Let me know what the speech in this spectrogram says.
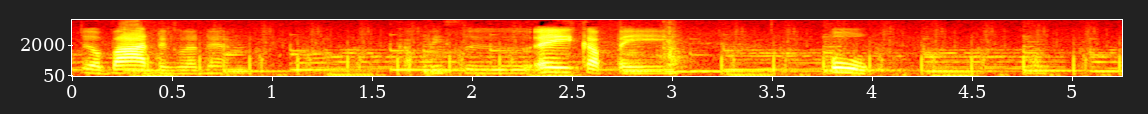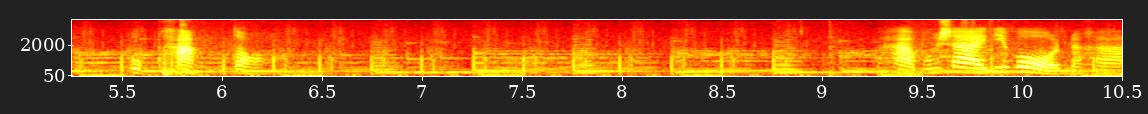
เหลือบาทหนึ่งแล้วเนี่ย กลับไปซื้อ เอ้ย กลับไปปลูก ปลูกผักต่อ หาผู้ชายที่โบสถ์นะคะ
